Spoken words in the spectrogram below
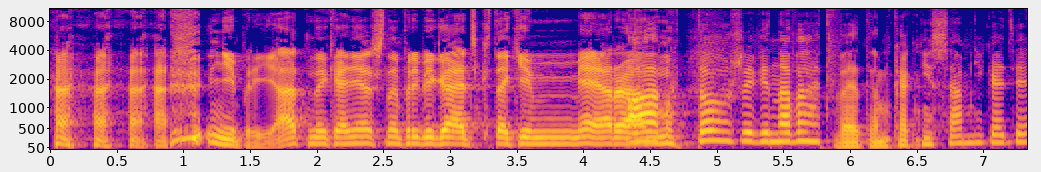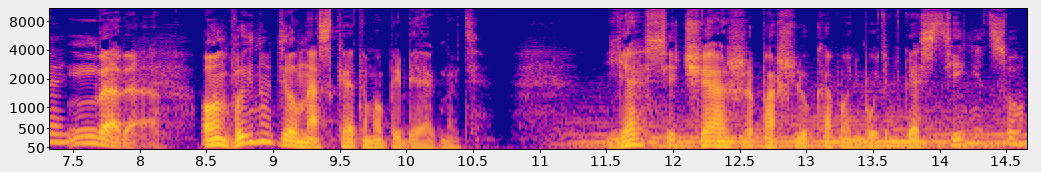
Неприятно, конечно, прибегать к таким мерам. А кто же виноват в этом, как не сам негодяй? Да-да. Он вынудил нас к этому прибегнуть. Я сейчас же пошлю кого-нибудь в гостиницу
